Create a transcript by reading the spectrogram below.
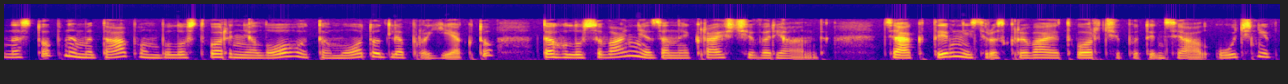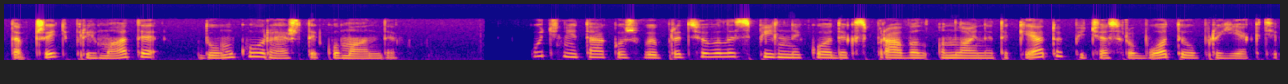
Наступним етапом було створення лого та мото для проєкту та голосування за найкращий варіант. Ця активність розкриває творчий потенціал учнів та вчить приймати думку решти команди. Учні також випрацювали спільний кодекс правил онлайн-етикету під час роботи у проєкті.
